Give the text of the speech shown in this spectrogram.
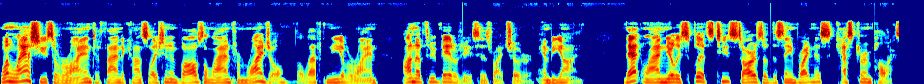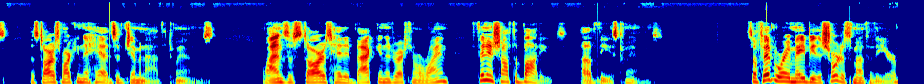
One last use of Orion to find a constellation involves a line from Rigel, the left knee of Orion, on up through Betelgeuse, his right shoulder, and beyond. That line nearly splits two stars of the same brightness, Castor and Pollux, the stars marking the heads of Gemini, the twins. Lines of stars headed back in the direction of Orion finish off the bodies of these twins. So February may be the shortest month of the year,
